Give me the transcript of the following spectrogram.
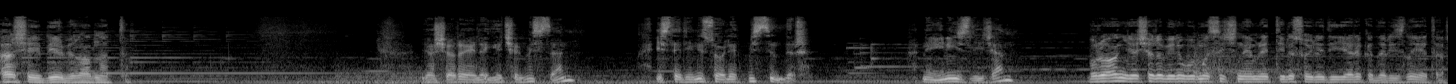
Her şeyi bir bir anlattı. Yaşar'ı ele geçirmişsen istediğini söyletmişsindir. Neyini izleyeceğim? Burak'ın Yaşar'ı beni vurması için emrettiğini söylediği yere kadar izle yeter.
